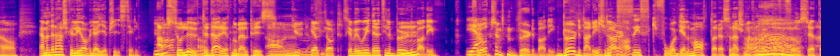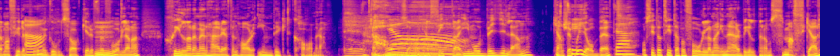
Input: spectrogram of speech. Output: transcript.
Ja. Ja, men den här skulle jag vilja ge pris till. Absolut, det där är ett Nobelpris. Ja, gud, ja. Helt klart. Ska vi gå vidare till Bird Buddy? Ja. Förlåt? Bird Buddy. Bird Buddy. Klassisk fågelmatare, sån här som man kan ha utanför fönstret där man fyller på Ja. med godsaker för fåglarna. Skillnaden med den här är att den har inbyggd kamera. Så man kan sitta i mobilen, kanske på titta. jobbet, och sitta och titta på fåglarna i närbild när de smaskar.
